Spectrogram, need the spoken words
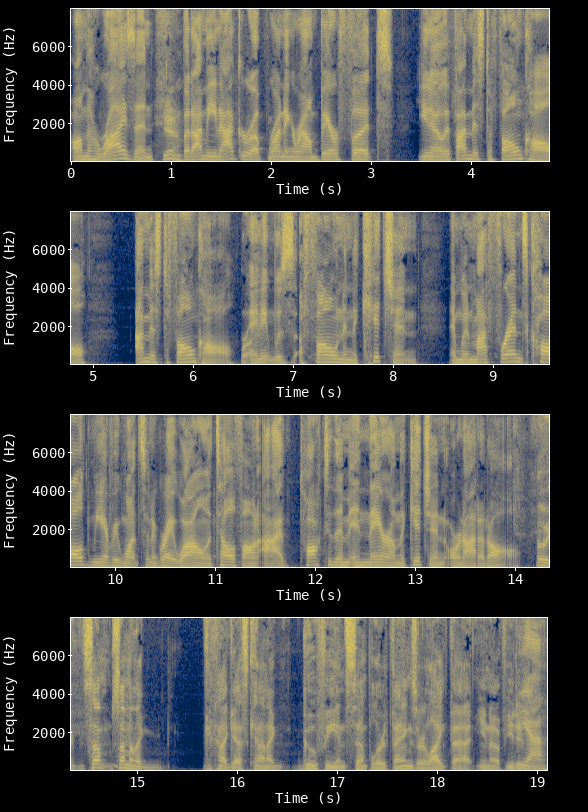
on the horizon. Yeah. But I mean, I grew up running around barefoot. You know, if I missed a phone call, I missed a phone call. Right. And it was a phone in the kitchen. And when my friends called me every once in a great while on the telephone, I talked to them in there on the kitchen or not at all. Well, some some of the, I guess, kind of goofy and simpler things are like that. You know, if you didn't, Yeah.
